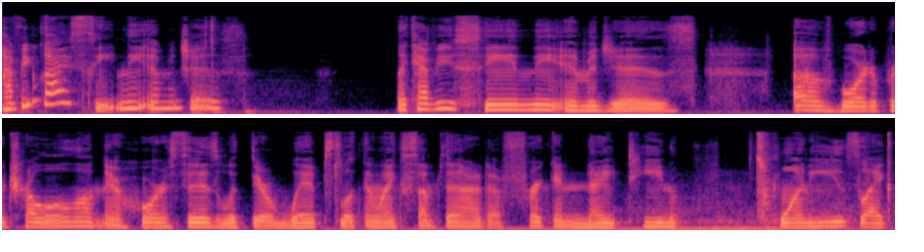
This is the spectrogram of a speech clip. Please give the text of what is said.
Have you guys seen the images? Like, have you seen the images of Border Patrol on their horses with their whips looking like something out of the freaking 1920s? Like,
